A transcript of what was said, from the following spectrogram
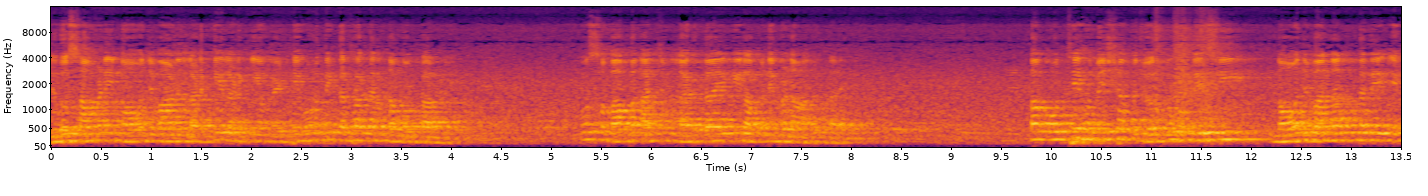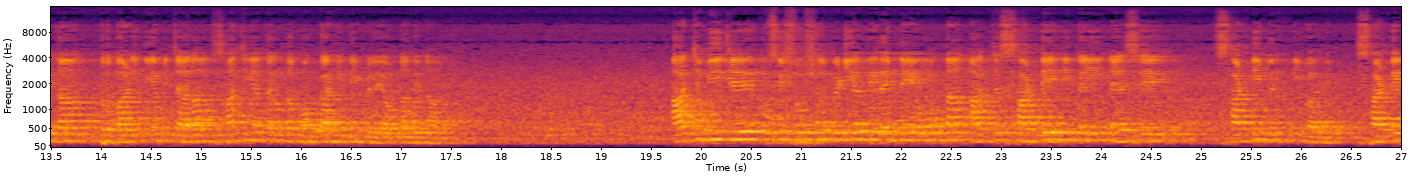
ਜਦੋਂ ਸਾਹਮਣੇ ਨੌਜਵਾਨ ਲੜਕੇ ਲੜਕੀਆਂ ਬੈਠੇ ਹੋਣ ਤੇ ਕਥਾ ਕਰਨ ਦਾ ਮੌਕਾ ਮਿਲੇ। ਉਹ ਸਬਬ ਅੱਜ ਲੱਗਦਾ ਹੈ ਕਿ ਰੱਬ ਨੇ ਬਣਾ ਦਿੱਤਾ ਹੈ। ਤਾਂ ਉੱਥੇ ਹਮੇਸ਼ਾ ਬਜ਼ੁਰਗ ਹੁੰਦੇ ਸੀ, ਨੌਜਵਾਨਾਂ ਨੂੰ ਕਦੇ ਇਦਾਂ ਗੁਰਬਾਣੀ ਦੀਆਂ ਵਿਚਾਰਾਂ ਸਾਂਝੀਆਂ ਕਰਨ ਦਾ ਮੌਕਾ ਹੀ ਨਹੀਂ ਮਿਲਿਆ ਉਹਨਾਂ ਦੇ ਨਾਲ। ਅੱਜ ਵੀ ਜੇ ਤੁਸੀਂ ਸੋਸ਼ਲ ਮੀਡੀਆ ਤੇ ਰਹਿੰਦੇ ਹੋ ਤਾਂ ਅੱਜ ਸਾਡੇ ਹੀ ਕਈ ਐਸੇ ਸਾਡੀ ਬਿਰਤੀ ਵਾਲੇ, ਸਾਡੇ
